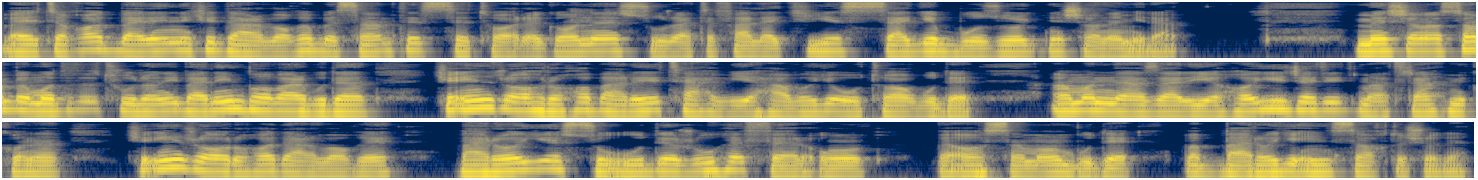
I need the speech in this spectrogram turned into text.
و اعتقاد بر اینه که در واقع به سمت ستارگان صورت فلکی سگ بزرگ نشانه میرن. مشناسان به مدت طولانی بر این باور بودند که این راهروها برای تهویه هوای اتاق بوده اما نظریه های جدید مطرح می‌کنند که این راهروها در واقع برای صعود روح فرعون به آسمان بوده و برای این ساخته شده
